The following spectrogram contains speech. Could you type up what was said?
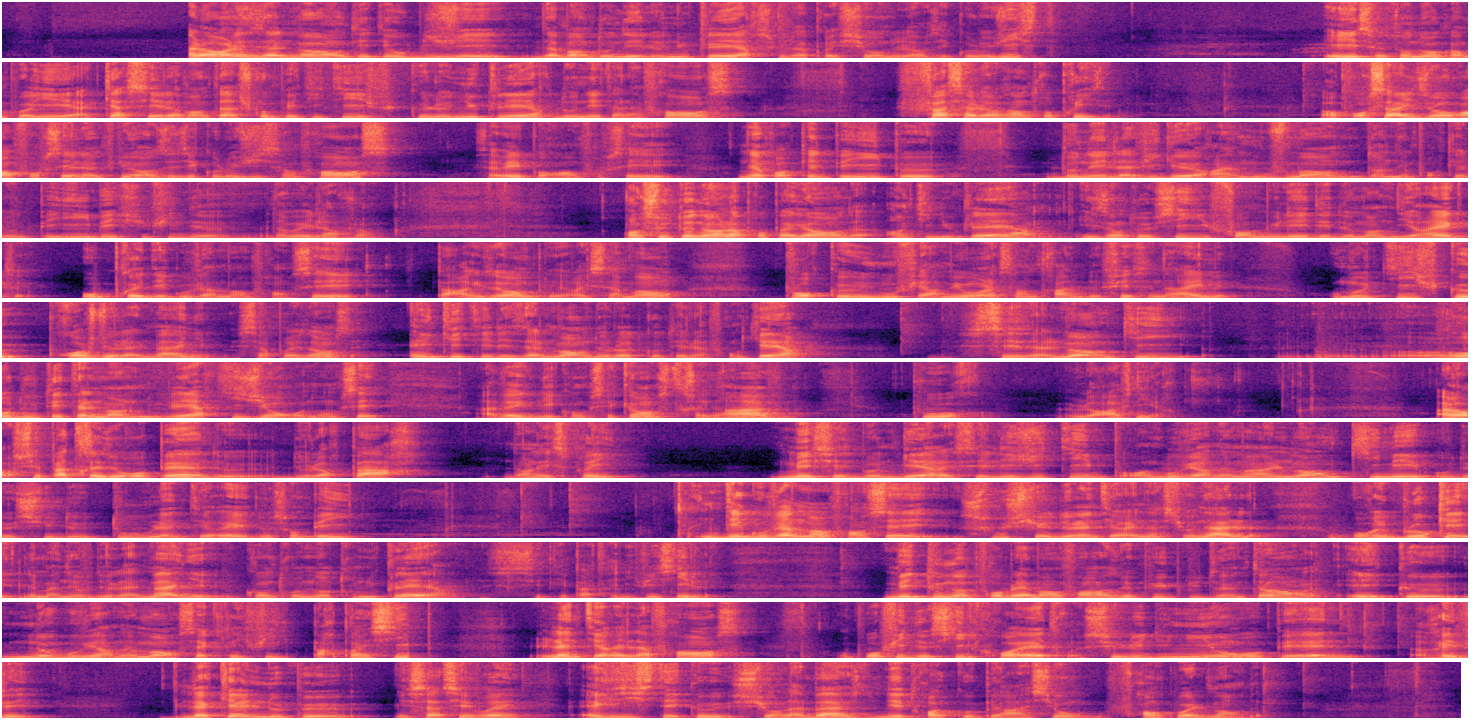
Alors les Allemands ont été obligés d'abandonner le nucléaire sous la pression de leurs écologistes, et ils se sont donc employés à casser l'avantage compétitif que le nucléaire donnait à la France face à leurs entreprises. Alors pour ça, ils ont renforcé l'influence des écologistes en France. Vous savez, pour renforcer n'importe quel pays peut donner de la vigueur à un mouvement dans n'importe quel autre pays, mais il suffit d'envoyer de, l'argent. En soutenant la propagande antinucléaire, ils ont aussi formulé des demandes directes auprès des gouvernements français, par exemple, et récemment, pour que nous fermions la centrale de Fessenheim au motif que, proche de l'Allemagne, sa présence inquiétait les Allemands de l'autre côté de la frontière, ces Allemands qui euh, redoutaient tellement le nucléaire qu'ils y ont renoncé, avec des conséquences très graves pour leur avenir. Alors, ce n'est pas très européen de, leur part, dans l'esprit, mais c'est de bonne guerre et c'est légitime pour un gouvernement allemand qui met au-dessus de tout l'intérêt de son pays. Des gouvernements français, soucieux de l'intérêt national, auraient bloqué les manœuvres de l'Allemagne contre notre nucléaire. C'était pas très difficile. Mais tout notre problème en France, depuis plus de 20 ans, est que nos gouvernements sacrifient par principe l'intérêt de la France au profit de ce qu'il croit être celui d'une Union européenne rêvée, laquelle ne peut, et ça c'est vrai, exister que sur la base d'une étroite coopération franco-allemande.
